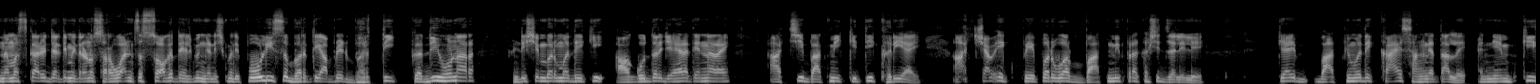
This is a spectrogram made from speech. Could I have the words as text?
नमस्कार विद्यार्थी मित्रांनो सर्वांचं स्वागत आहे हेल्पिंग गणेशमध्ये. पोलीस भरती अपडेट भरती कधी होणार? डिसेंबरमध्ये की अगोदर जाहिरात येणार आहे? आजची बातमी किती खरी आहे? आजच्या एक पेपरवर बातमी प्रकाशित झालेली आहे. त्या बातमीमध्ये काय सांगण्यात आलं आहे आणि नेमकी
